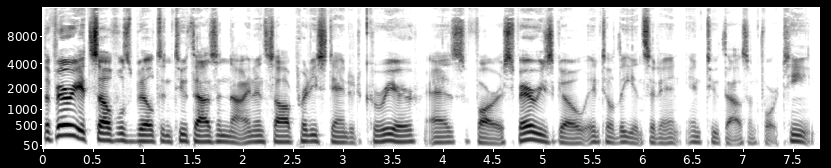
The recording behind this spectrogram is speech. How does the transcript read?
The ferry itself was built in 2009 and saw a pretty standard career as far as ferries go until the incident in 2014.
